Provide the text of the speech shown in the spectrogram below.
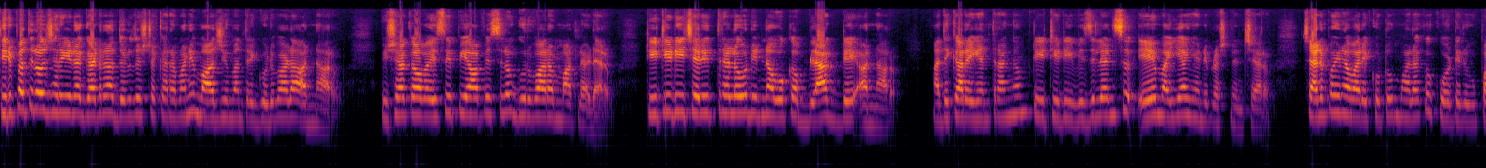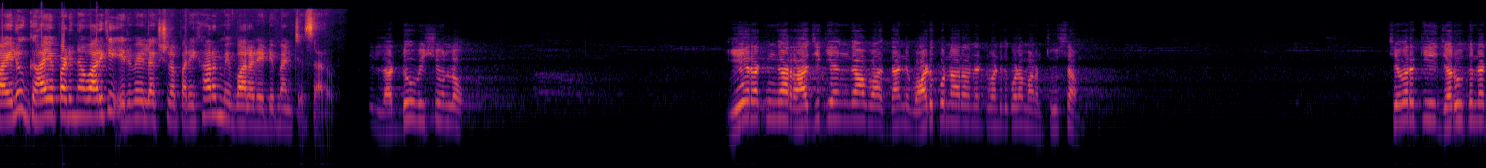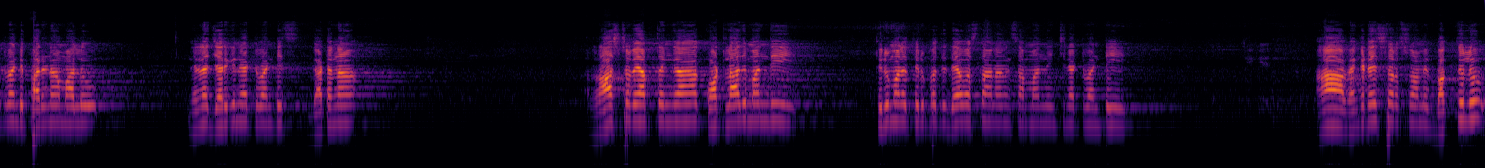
తిరుపతిలో జరిగిన ఘటన దురదృష్టకరమని మాజీ మంత్రి గుడివాడ అన్నారు. విశాఖ వైసీపీ ఆఫీసులో గురువారం మాట్లాడారు. టీటీడీ చరిత్రలో నిన్న ఒక బ్లాక్ డే అన్నారు. అధికార యంత్రాంగం టీటీడీ విజిలెన్స్ ఏమయ్యాయని ప్రశ్నించారు. చనిపోయిన వారి కుటుంబాలకు కోటి రూపాయలు గాయపడిన వారికి ఇరవై లక్షల పరిహారం ఇవ్వాలని డిమాండ్ చేశారు. లడ్డూ విషయంలో ఏ రకంగా రాజకీయంగా దాన్ని వాడుకున్నారు అన్నటువంటిది కూడా మనం చూసాం. చివరికి జరుగుతున్నటువంటి పరిణామాలు నిన్న జరిగినటువంటి ఘటన రాష్ట్ర వ్యాప్తంగా కోట్లాది మంది తిరుమల తిరుపతి దేవస్థానానికి సంబంధించినటువంటి ఆ వెంకటేశ్వర స్వామి భక్తులు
